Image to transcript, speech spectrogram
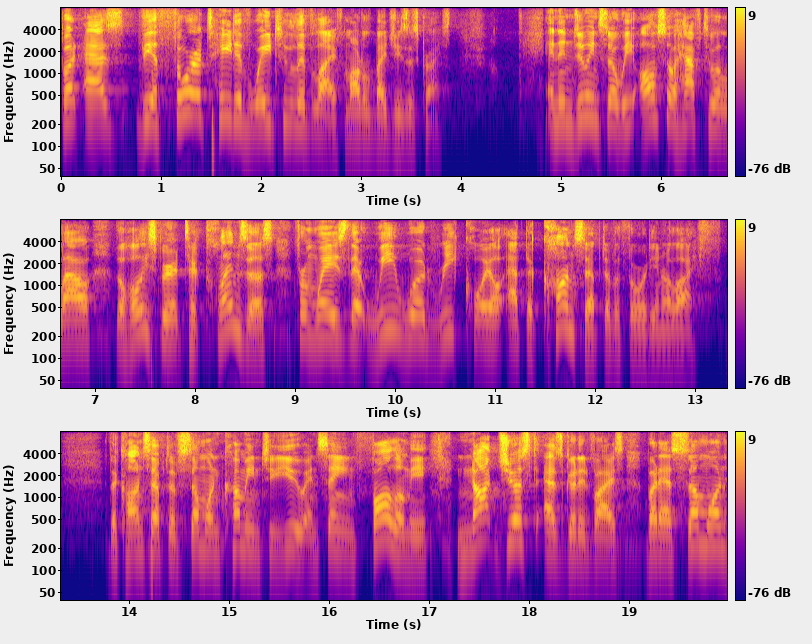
but as the authoritative way to live life modeled by Jesus Christ. And in doing so, we also have to allow the Holy Spirit to cleanse us from ways that we would recoil at the concept of authority in our life the concept of someone coming to you and saying, Follow me, not just as good advice, but as someone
